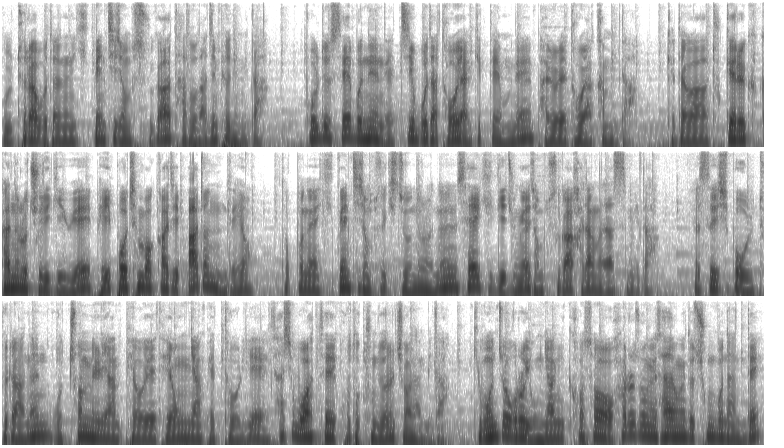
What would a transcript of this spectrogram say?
울트라보다는 킥벤치 점수가 다소 낮은 편입니다. 폴드 7은 엣지보다 더 얇기 때문에 발열에 더 약합니다. 게다가 두께를 극한으로 줄이기 위해 베이퍼 챔버까지 빠졌는데요. 덕분에 킥벤치 점수 기준으로는 새 기기 중에 점수가 가장 낮았습니다. S25 울트라는 5000mAh의 대용량 배터리에 45W의 고속 충전을 지원합니다. 기본적으로 용량이 커서 하루 종일 사용해도 충분한데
